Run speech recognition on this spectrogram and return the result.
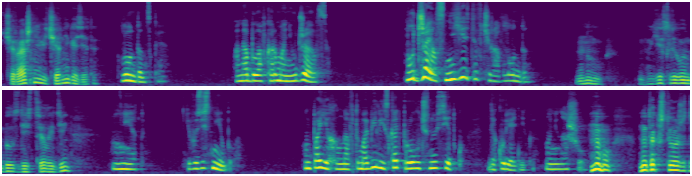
Вчерашняя вечерняя газета. Лондонская. Она была в кармане у Джайлса. Но Джайлс не ездил вчера в Лондон. Ну, ну, если он был здесь целый день... Нет, его здесь не было. Он поехал на автомобиле искать проволочную сетку для курятника, но не нашел. Ну, ну так что же?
